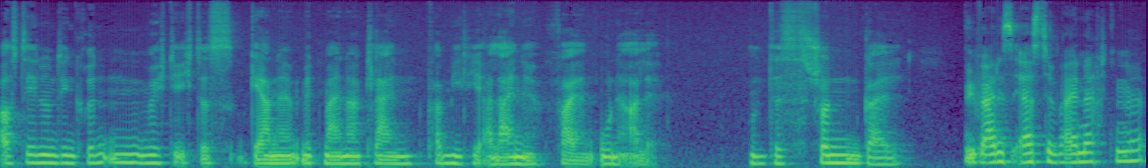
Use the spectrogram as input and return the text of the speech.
aus den und den Gründen möchte ich das gerne mit meiner kleinen Familie alleine feiern, ohne alle. Und das ist schon geil. Wie war das erste Weihnachten,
